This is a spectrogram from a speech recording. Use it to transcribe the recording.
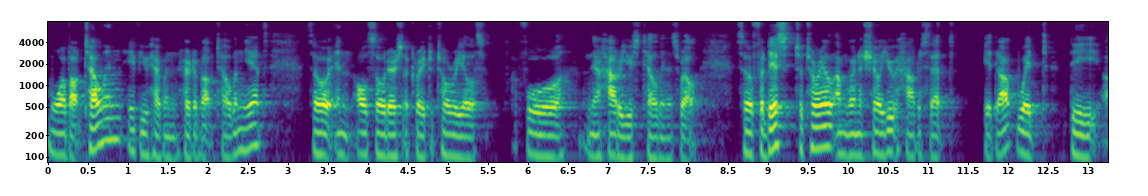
more about Tailwind if you haven't heard about Tailwind yet. So and also there's a great tutorials for you know, how to use Tailwind as well. So for this tutorial, I'm going to show you how to set it up with the uh,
